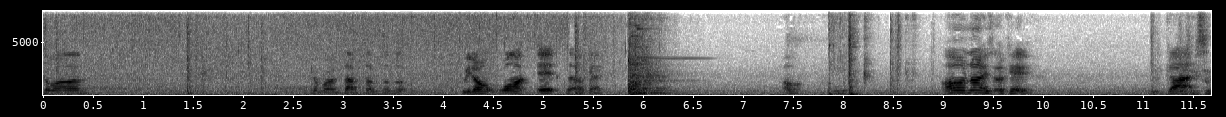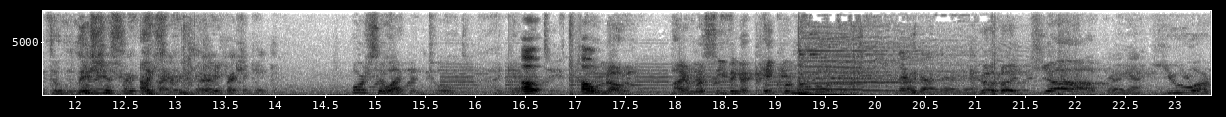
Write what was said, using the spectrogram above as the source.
Come on. Come on, stop, stop, stop, stop. We don't want it to, okay. Oh. Oh, nice, okay. We got It is a delicious ice cream or cake. birthday cake. Or so I've been told. I I get oh, oh, oh. no! I am receiving a cake removal. There we go. There we go. Good job. There we go. You are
